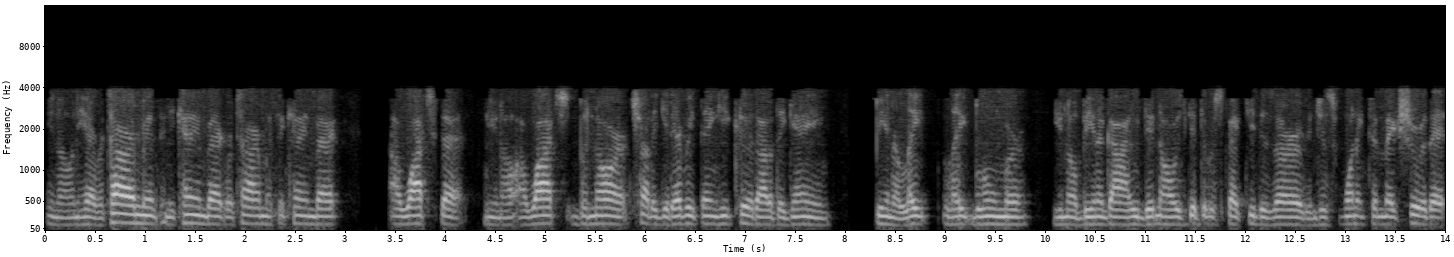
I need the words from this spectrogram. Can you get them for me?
you know, and he had retirements and he came back, retirements and came back. I watched that. You know, I watched Bernard try to get everything he could out of the game, being a late late bloomer, you know, being a guy who didn't always get the respect he deserved and just wanting to make sure that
